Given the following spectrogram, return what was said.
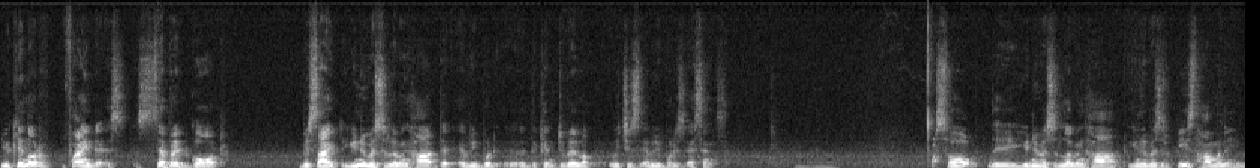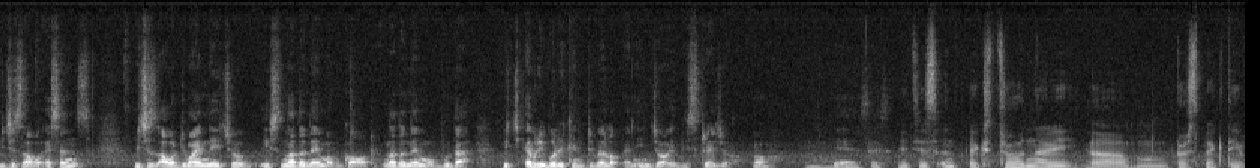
You cannot find a separate God beside the universal loving heart that everybody uh, can develop, which is everybody's essence. So the universal loving heart, universal peace, harmony, which is our essence, which is our divine nature, is another name of God, another name of Buddha, which everybody can develop and enjoy this treasure. No? Mm. Yes, yes, It is an extraordinary um, perspective.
